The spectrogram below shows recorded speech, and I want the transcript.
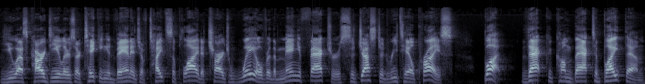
U.S. car dealers are taking advantage of tight supply to charge way over the manufacturer's suggested retail price. But that could come back to bite them.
